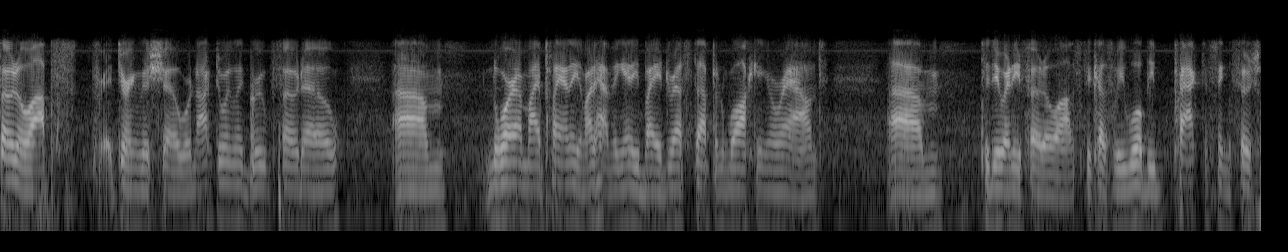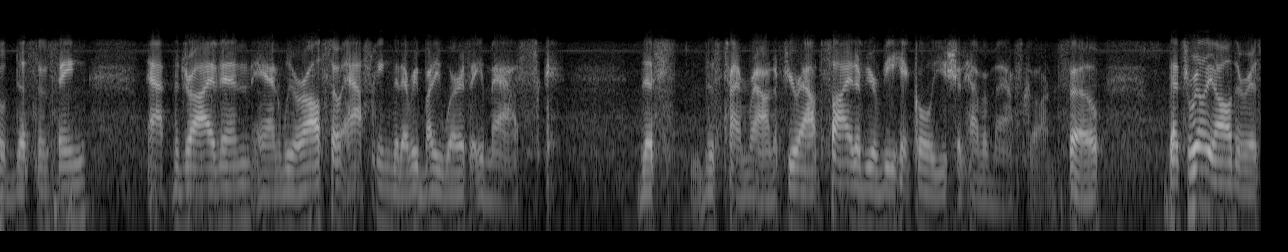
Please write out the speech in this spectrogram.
photo ops for, during the show. We're not doing a group photo, um, nor am I planning on having anybody dressed up and walking around um, to do any photo ops because we will be practicing social distancing at the drive-in, and we are also asking that everybody wears a mask this this time round. If you're outside of your vehicle, you should have a mask on. So that's really all there is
